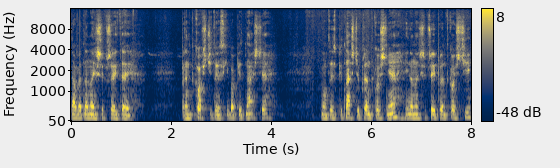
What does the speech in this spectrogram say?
Nawet na najszybszej tej prędkości to jest chyba 15. No to jest 15 prędkość, nie? I na najszybszej prędkości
